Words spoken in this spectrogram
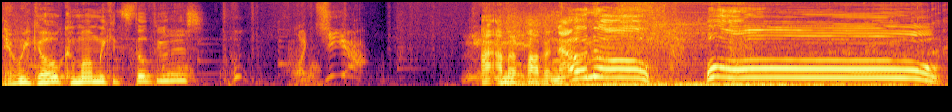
There we go. Come on, we can still do this. I, am gonna pop it now. Oh no! Oh!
